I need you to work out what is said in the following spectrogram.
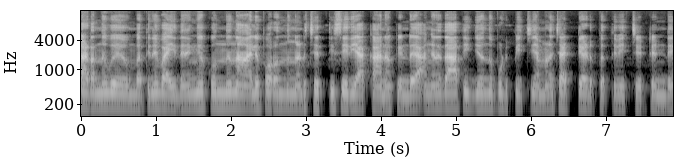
കടന്ന് വേകുമ്പത്തിന് വൈതനങ്ങയൊക്കെ ഒന്ന് നാല് പുറന്നിങ്ങോട്ട് ചെത്തി ശരിയാക്കാനൊക്കെ ഉണ്ട് അങ്ങനെ ദാ തിജൊന്ന് പുടിപ്പിച്ച് നമ്മൾ ചട്ടി അടുപ്പത്ത് വെച്ചിട്ടുണ്ട്.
